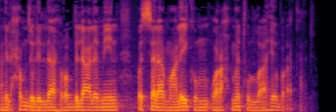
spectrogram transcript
அனில் அஹமதுல்லாஹ் ரபில் ஆலமீன். வஸ்ஸலாமு அலைக்கும் வரமத்துல்லாஹி வபரகாத்து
